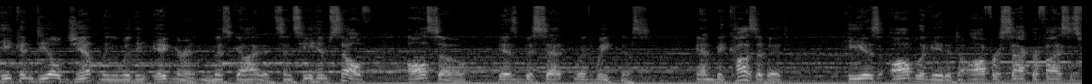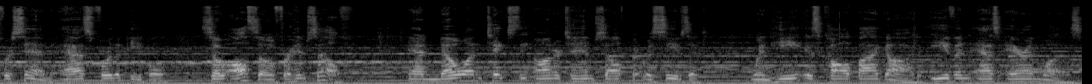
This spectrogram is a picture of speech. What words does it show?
He can deal gently with the ignorant and misguided, since he himself also is beset with weakness. And because of it, he is obligated to offer sacrifices for sin, as for the people, so also for himself. And no one takes the honor to himself, but receives it when he is called by God, even as Aaron was.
